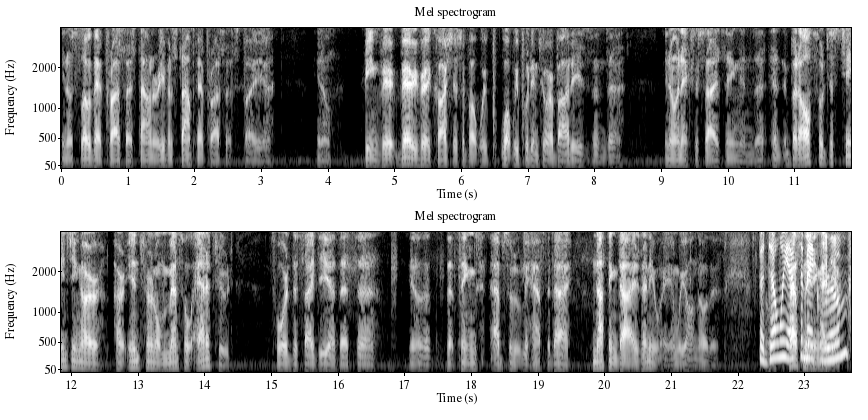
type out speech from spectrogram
you know, slow that process down or even stop that process by, uh, you know, being very, very, very cautious about we, what we put into our bodies and, uh, you know, and exercising and, uh, and, but also just changing our, our internal mental attitude toward this idea that, uh, you know, that, that things absolutely have to die. Nothing dies anyway, and we all know this. But so don't we have to make room?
